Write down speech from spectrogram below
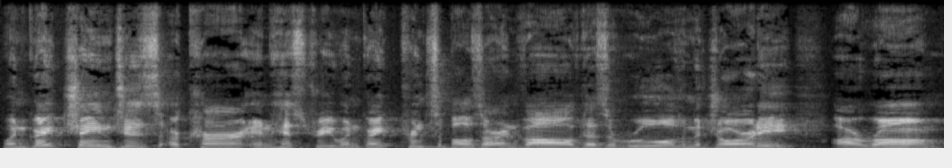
When great changes occur in history, when great principles are involved, as a rule, the majority are wrong.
